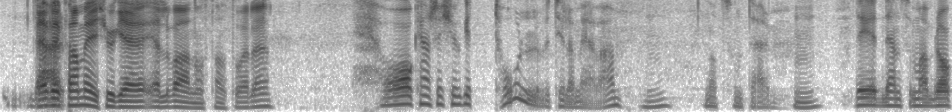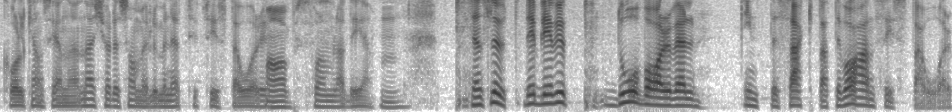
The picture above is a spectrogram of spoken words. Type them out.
Det är vi där. framme i 2011 någonstans då, eller? Ja, kanske 2012 till och med, va? Mm. Något sånt där. Mm. Det är den som har bra koll kan se när, när körde Samuel Luminette sitt sista år i Ja. Formula D. Mm. Sen slut, det blev ju, då var det väl inte sagt att det var hans sista år.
